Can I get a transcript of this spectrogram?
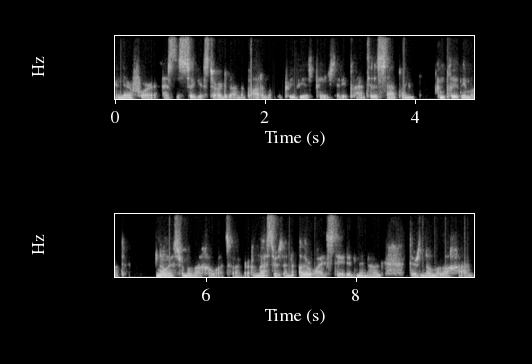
and therefore, as the sugya started on the bottom of the previous page, that he planted a sapling, completely mutter. No isra malacha whatsoever, unless there's an otherwise stated minhag. There's no malacha on.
